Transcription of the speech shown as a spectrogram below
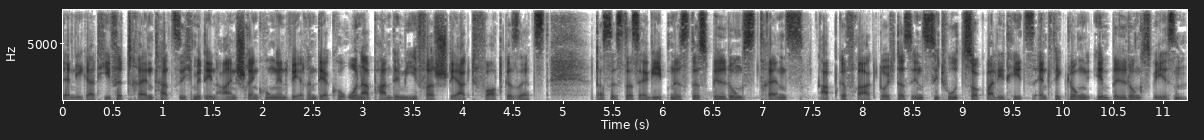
Der negative Trend hat sich mit den Einschränkungen während der Corona-Pandemie verstärkt fortgesetzt. Das ist das Ergebnis des Bildungstrends, abgefragt durch das Institut zur Qualitätsentwicklung im Bildungswesen.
